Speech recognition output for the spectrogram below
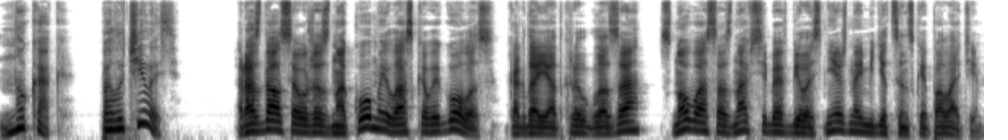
«Ну как, получилось?» Раздался уже знакомый ласковый голос, когда я открыл глаза, снова осознав себя в белоснежной медицинской палате.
